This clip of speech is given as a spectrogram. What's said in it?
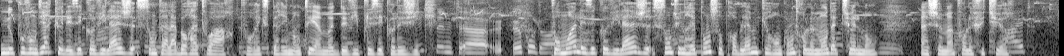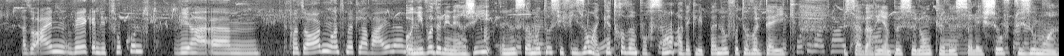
Nous pouvons dire que les écovillages sont un laboratoire pour expérimenter un mode de vie plus écologique. Pour moi, les écovillages sont une réponse aux problèmes que rencontre le monde actuellement, un chemin pour le futur. Au niveau de l'énergie, nous sommes autosuffisants à 80% avec les panneaux photovoltaïques. Ça varie un peu selon que le soleil chauffe plus ou moins.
